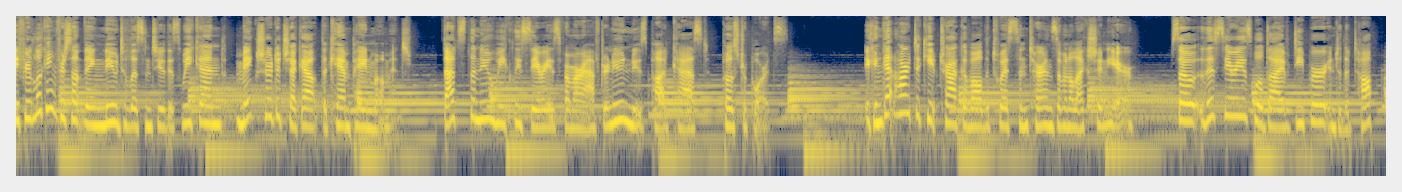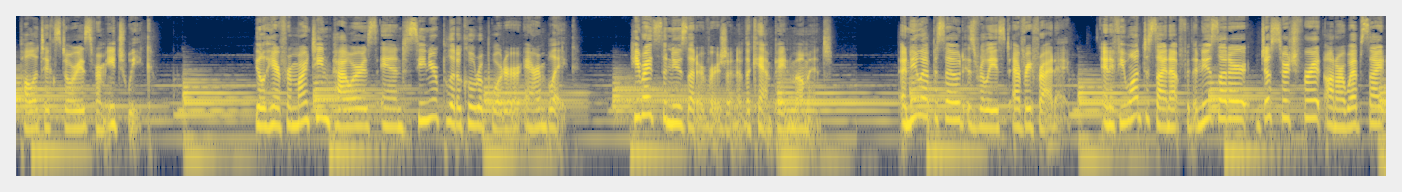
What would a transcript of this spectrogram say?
If you're looking for something new to listen to this weekend, make sure to check out The Campaign Moment. That's the new weekly series from our afternoon news podcast, Post Reports. It can get hard to keep track of all the twists and turns of an election year, so this series will dive deeper into the top politics stories from each week. You'll hear from Martine Powers and senior political reporter Aaron Blake. He writes the newsletter version of The Campaign Moment. A new episode is released every Friday. And if you want to sign up for the newsletter, just search for it on our website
